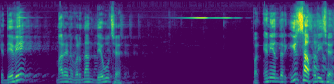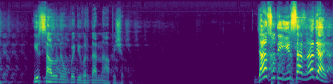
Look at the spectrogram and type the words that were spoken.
કે દેવી, મારે એને વરદાન દેવું છે. પણ એની અંદર ઈર્ષા પડી છે. ઈર્ષાળુને હું કોઈ દી વરદાન ના આપી શકું. જ્યાં સુધી ઈર્ષા ન જાય,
